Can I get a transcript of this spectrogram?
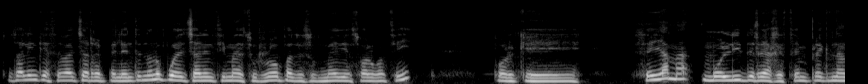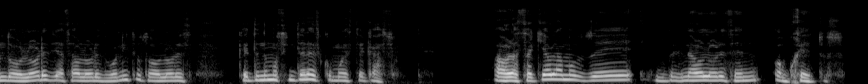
Entonces alguien que se va a echar repelente no lo puede echar encima de sus ropas, de sus medias o algo así, porque se llama molid reaj, está impregnando olores, ya sea olores bonitos o olores que tenemos interés, como este caso. Ahora, hasta aquí hablamos de impregnar olores en objetos.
